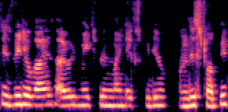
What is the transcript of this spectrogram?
this video guys I will meet you in my next video on this topic.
